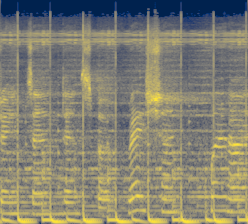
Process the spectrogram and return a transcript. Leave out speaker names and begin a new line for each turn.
dreams and inspiration. When I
